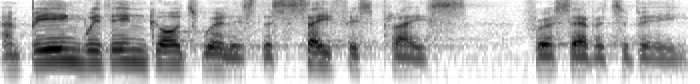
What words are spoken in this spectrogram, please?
And being within God's will is the safest place for us ever to be.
